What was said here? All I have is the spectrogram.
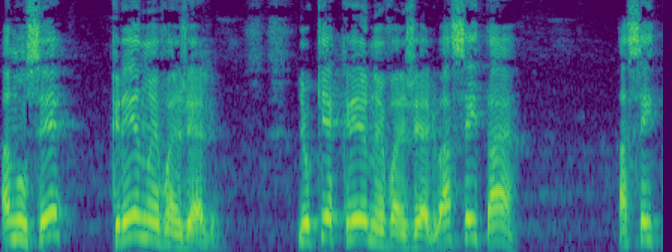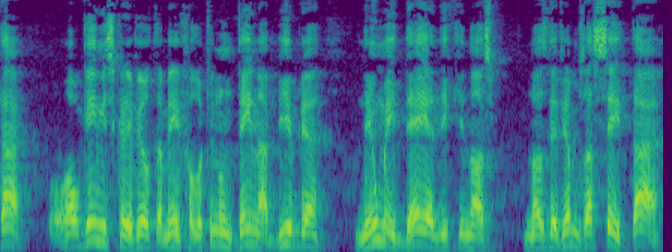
a não ser crer no Evangelho. E o que é crer no Evangelho? Aceitar. Aceitar. Alguém me escreveu também, falou que não tem na Bíblia nenhuma ideia de que nós, nós devemos aceitar,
